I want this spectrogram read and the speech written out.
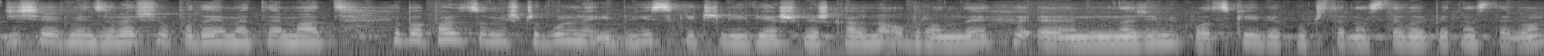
Dzisiaj w Międzylesiu podajemy temat chyba bardzo mi szczególny i bliski, czyli wież mieszkalno-obronnych na ziemi kłodzkiej wieku XIV i XV.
